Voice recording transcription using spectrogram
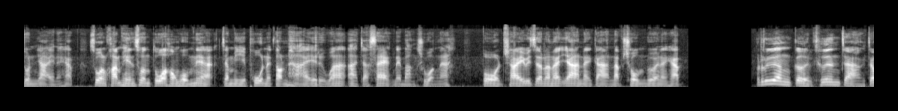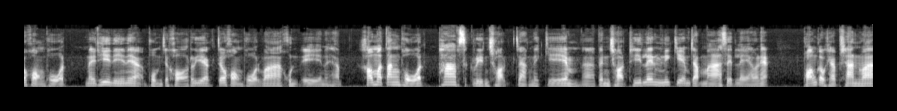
ส่วนใหญ่นะครับ ส่วนความเห็นส่วนตัวของผมเนี่ยจะมีพูดในตอนท้าย หรือว่าอาจจะแทรกในบางช่วงนะ โปรดใช้วิจารณญาณในการรับชมด้วยนะครับ เรื่องเกิดขึ้นจากเจ้าของโพสต์ ในที่นี้เนี่ยผมจะขอเรียกเจ้าของโพสต์ว่าคุณ A นะครับเขามาตั้งโพสต์ภาพสกรีนช็อตจากในเกมอ่าเป็นช็อตที่เล่นมินิเกมจับม้าเสร็จแล้วเนี่ยพร้อมกับแคปชั่นว่า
